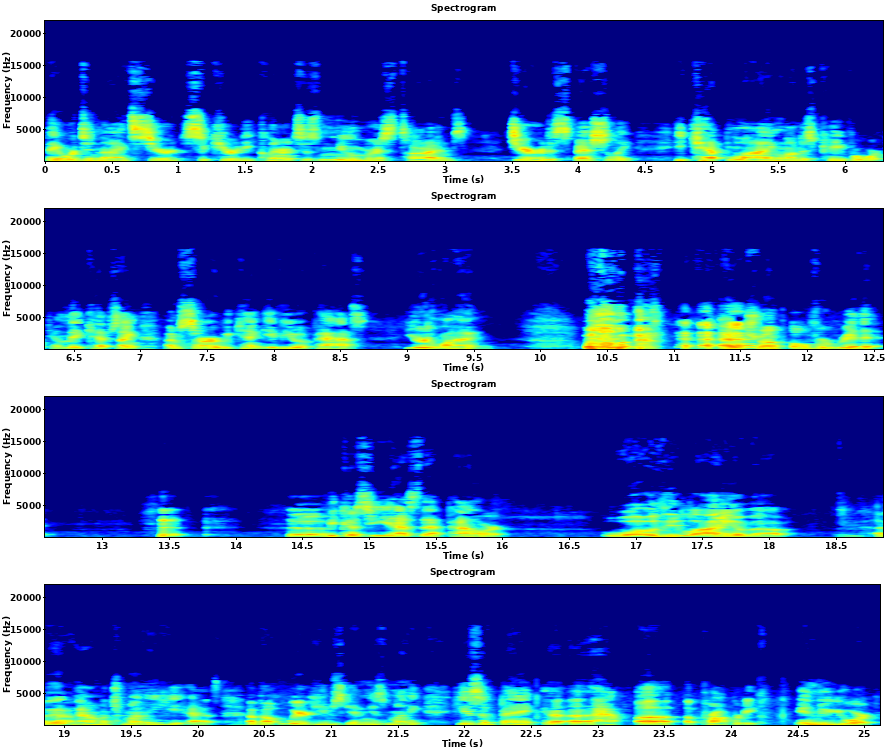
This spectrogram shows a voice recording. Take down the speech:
They were denied security clearances numerous times. Jared especially. He kept lying on his paperwork, and they kept saying, "I'm sorry, we can't give you a pass. You're lying." and Trump overrid it Uh, because he has that power. what was he lying about? about how much money he has, about where he was getting his money. He has a bank, a, a, a, a property in New York,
